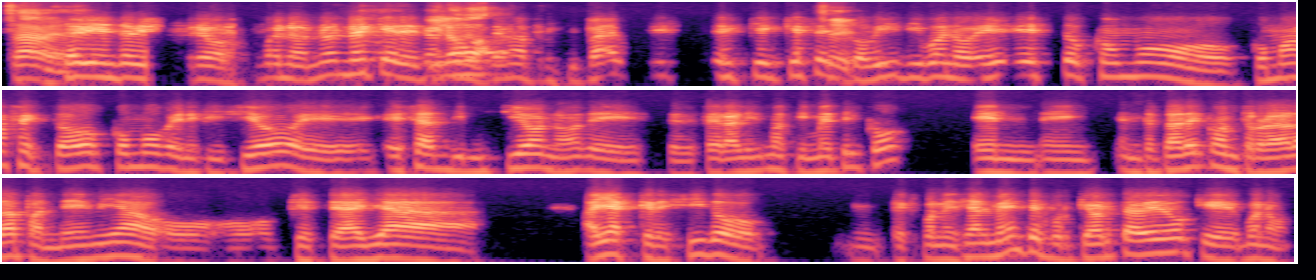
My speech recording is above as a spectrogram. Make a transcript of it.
¿Sabes? Está bien, está bien, pero bueno, no, no hay que decir el tema principal, es, que, es el COVID y bueno, e, esto cómo, cómo afectó, cómo benefició eh, esa división ¿no? de, este, federalismo asimétrico en, en, tratar de controlar la pandemia o, que se haya, haya crecido exponencialmente, porque ahorita veo que, bueno,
